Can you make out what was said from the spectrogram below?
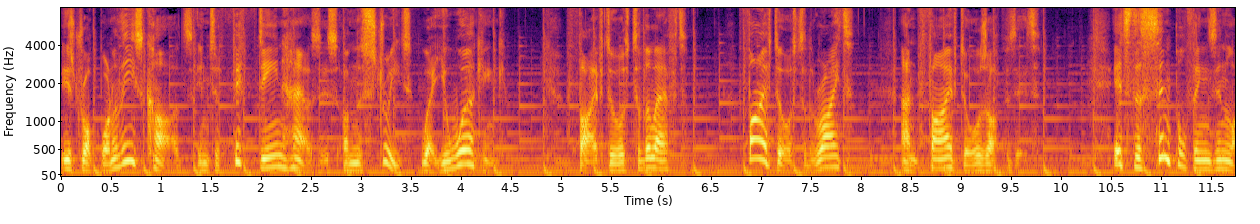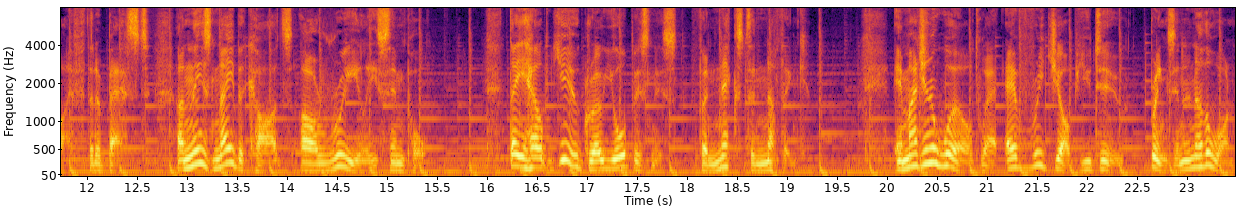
is drop one of these cards into 15 houses on the street where you're working. Five doors to the left, five doors to the right, and five doors opposite. It's the simple things in life that are best, and these neighbour cards are really simple. They help you grow your business for next to nothing. Imagine a world where every job you do brings in another one.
